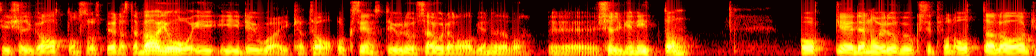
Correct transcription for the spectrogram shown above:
till 2018 så spelas den varje år i, i Doha i Qatar. Och sen tog då Saudiarabien över eh, 2019. Och eh, den har ju då vuxit från åtta lag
